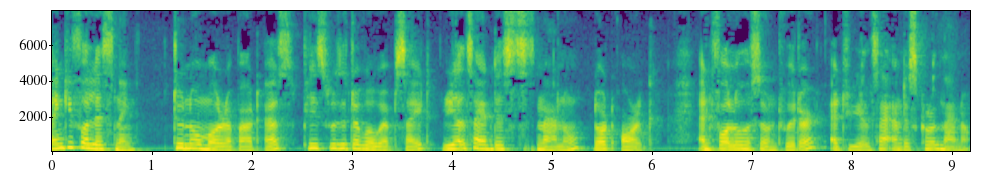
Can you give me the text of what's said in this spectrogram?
Thank you for listening. To know more about us, please visit our website, realscientistsnano.org, and follow us on Twitter at realsci underscore nano.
